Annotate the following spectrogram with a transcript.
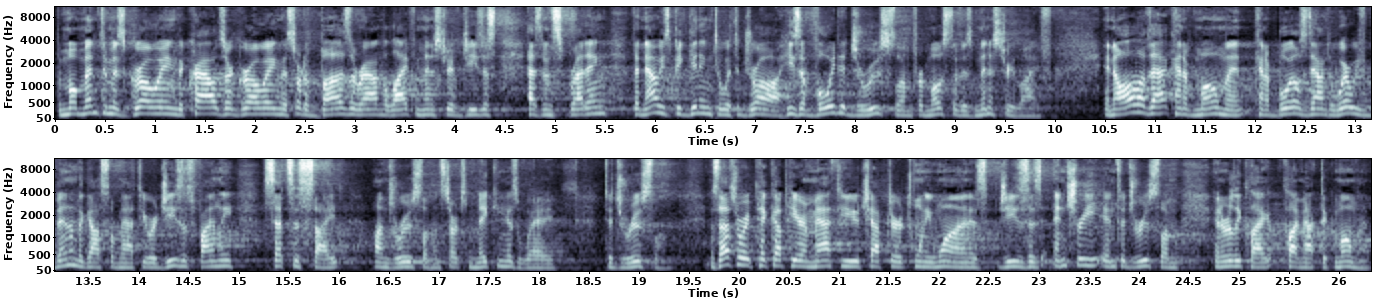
The momentum is growing, the crowds are growing, the sort of buzz around the life and ministry of Jesus has been spreading, that now he's beginning to withdraw. He's avoided Jerusalem for most of his ministry life. And all of that kind of moment kind of boils down to where we've been in the Gospel of Matthew, where Jesus finally sets his sight on Jerusalem and starts making his way to Jerusalem. And so that's where we pick up here in Matthew chapter 21 is Jesus' entry into Jerusalem in a really climactic moment.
